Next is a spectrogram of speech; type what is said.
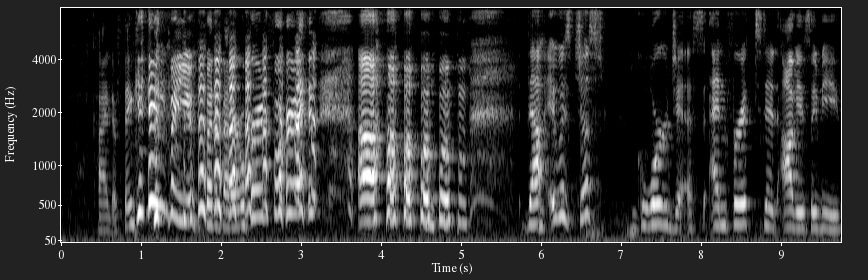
kind of thinking, but you put a better word for it. Um, that it was just gorgeous, and for it to obviously be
